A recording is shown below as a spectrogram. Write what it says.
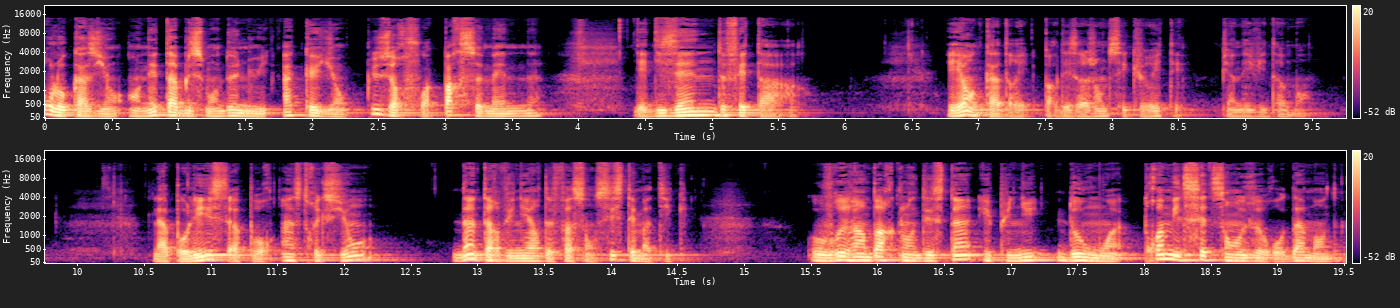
pour l'occasion en établissement de nuit accueillant plusieurs fois par semaine des dizaines de fêtards et encadré par des agents de sécurité, bien évidemment. La police a pour instruction d'intervenir de façon systématique. Ouvrir un bar clandestin est puni d'au moins 3700 euros d'amende.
